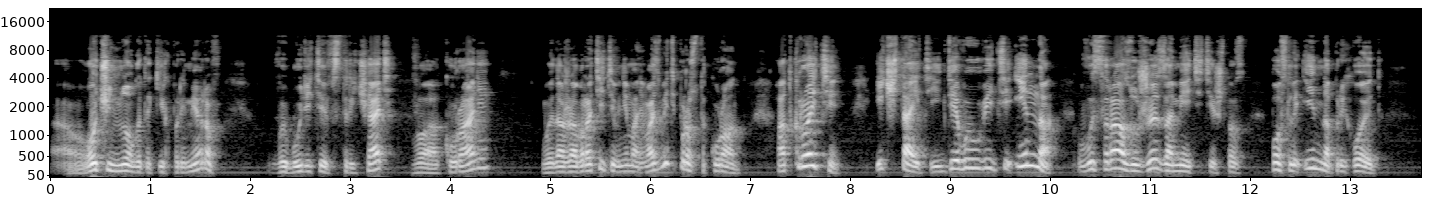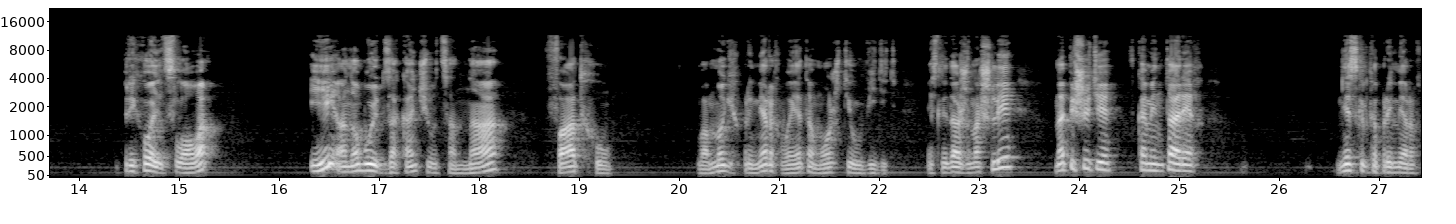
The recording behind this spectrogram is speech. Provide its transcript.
Очень много таких примеров вы будете встречать в Куране. Вы даже обратите внимание, возьмите просто Куран, откройте и читайте. И где вы увидите инна, вы сразу же заметите, что после инна приходит, приходит слово, и оно будет заканчиваться на фатху. Во многих примерах вы это можете увидеть. Если даже нашли, напишите в комментариях несколько примеров.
